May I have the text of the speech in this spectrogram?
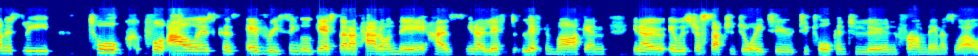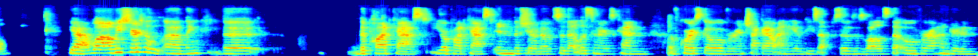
honestly talk for hours because every single guest that i've had on there has you know left left a mark and you know it was just such a joy to to talk and to learn from them as well. Yeah well i'll be sure to uh, link the the podcast, your podcast, in the show notes so that listeners can of course, go over and check out any of these episodes as well as the over a 100 and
